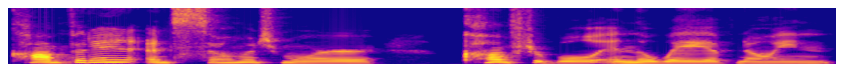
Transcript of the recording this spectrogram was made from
confident and so much more comfortable in the way of knowing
